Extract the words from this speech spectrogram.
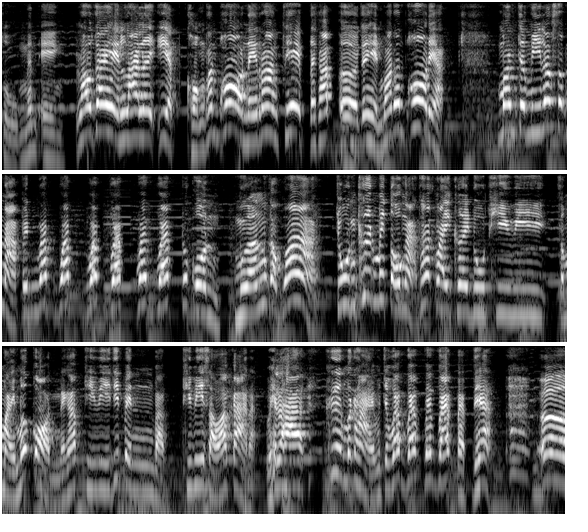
สูงนั่นเอง เราจะเห็นรายละเอียดของท่านพ่อในร่างเทพนะครับ เออจะเห็นว่าท่านพ่อเนี่ย มันจะมีลักษณะเป็นแวบแวบแวบแวบแวบแวบทุกคน เหมือนกับว่าจูนขึ้นไม่ตรงอะ ถ้าใครเคยดูทีวีสมัยเมื่อก่อนนะครับ ทีวีที่เป็นแบบทีวีเสาอากาศอะ เวลาคลื่นมันหายมันจะแวบแวบแวบแวบแบบเนี้ยเออ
